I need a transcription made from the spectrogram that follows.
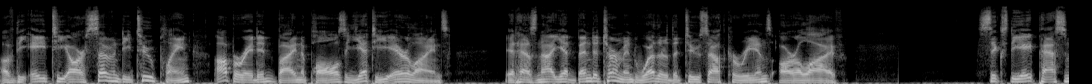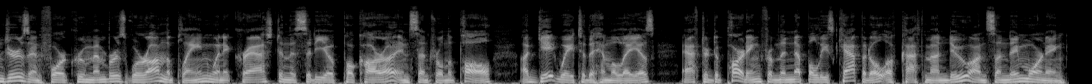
of the ATR 72 plane operated by Nepal's Yeti Airlines. It has not yet been determined whether the two South Koreans are alive. 68 passengers and four crew members were on the plane when it crashed in the city of Pokhara in central Nepal, a gateway to the Himalayas, after departing from the Nepalese capital of Kathmandu on Sunday morning.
